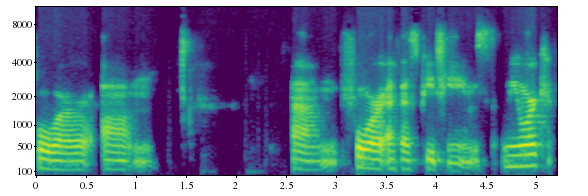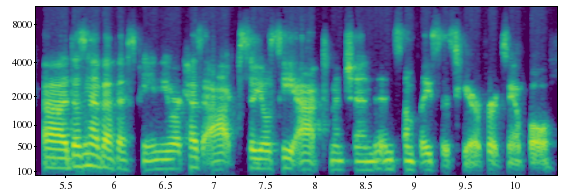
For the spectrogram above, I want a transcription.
for um, um, for FSP teams. New York uh, doesn't have FSP. New York has ACT. So you'll see ACT mentioned in some places here, for example.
